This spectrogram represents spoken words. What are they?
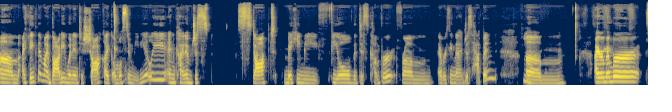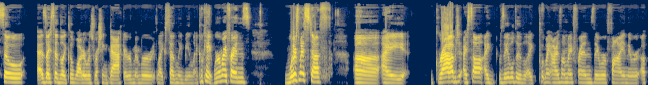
Um, I think that my body went into shock like almost immediately and kind of just stopped making me feel the discomfort from everything that had just happened. Hmm. Um, I remember, so as I said, like the water was rushing back. I remember like suddenly being like, okay, where are my friends? Where's my stuff? Uh, I grabbed i saw i was able to like put my eyes on my friends they were fine they were up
